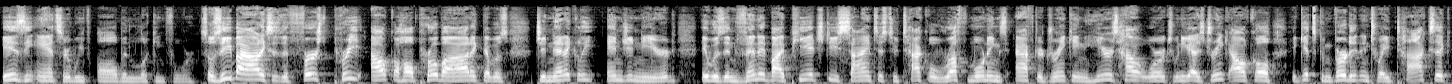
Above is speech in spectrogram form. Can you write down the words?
is the answer we've all been looking for. So ZBiotics is the first pre-alcohol probiotic that was genetically engineered. It was invented by PhD scientists to tackle rough mornings after drinking. Here's how it works. When you guys drink alcohol, it gets converted into a toxic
